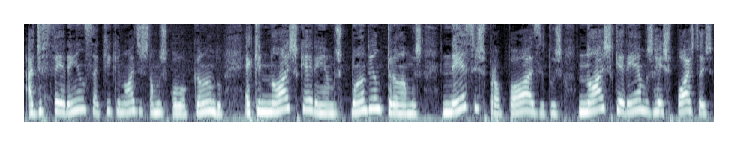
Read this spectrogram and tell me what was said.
A diferença aqui que nós estamos colocando é que nós queremos, quando entramos nesses propósitos, nós queremos respostas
